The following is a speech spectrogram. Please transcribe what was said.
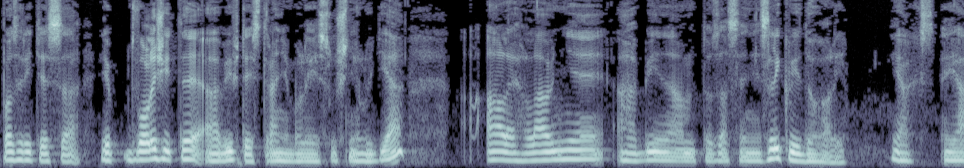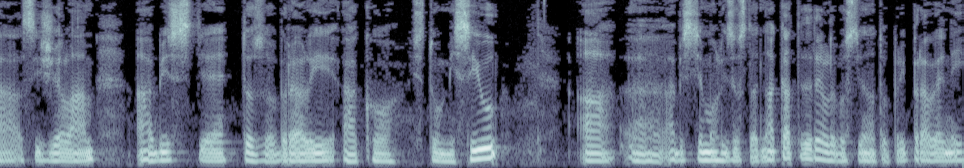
pozrite sa, je dôležité, aby v tej strane boli aj slušní ľudia, ale hlavne, aby nám to zase nezlikvidovali. Ja, ja si želám, aby ste to zobrali ako istú misiu a aby ste mohli zostať na katedre, lebo ste na to pripravení,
